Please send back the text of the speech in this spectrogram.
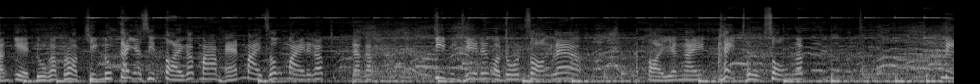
สังเกตดูครับรอบชิงลูกใกล้จะสิทธิ์ต่อยครับมาแผนใหม่ทรงใหม่นะครับแล้วครับกินอีกทีนึงก็โดนศอกอีกแล้ว ต่อยยังไงให้ถูกทรงครับ มี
